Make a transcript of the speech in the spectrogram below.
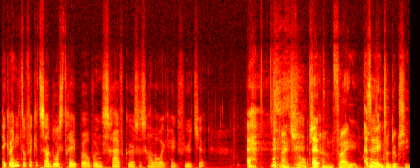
ik weet niet of ik het zou doorstrepen op een schrijfcursus. Hallo, ik heet Vuurtje. Nee, het is wel op zich een vrij goede Ze- introductie.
